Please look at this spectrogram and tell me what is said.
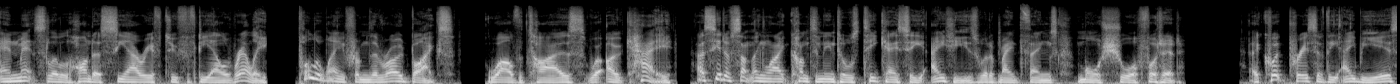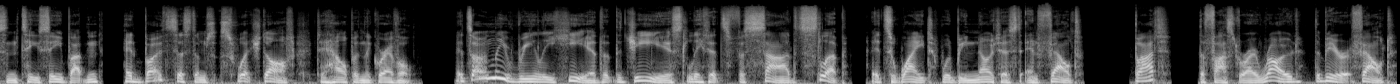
and Matt's little Honda CRF 250L Rally pull away from the road bikes. While the tyres were okay, a set of something like Continental's TKC 80s would have made things more sure footed. A quick press of the ABS and TC button had both systems switched off to help in the gravel. It's only really here that the GS let its facade slip, its weight would be noticed and felt. But the faster I rode, the better it felt.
